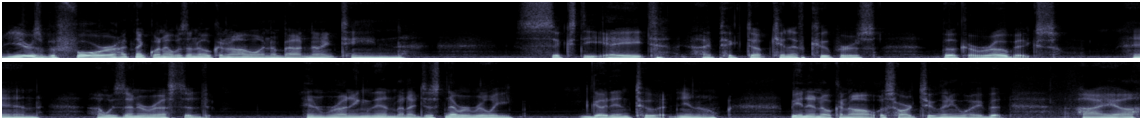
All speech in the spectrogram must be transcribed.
years before, I think when I was in Okinawa in about 19. 68, I picked up Kenneth Cooper's book Aerobics, and I was interested in running then, but I just never really got into it. You know, being in Okinawa was hard to anyway, but I uh,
